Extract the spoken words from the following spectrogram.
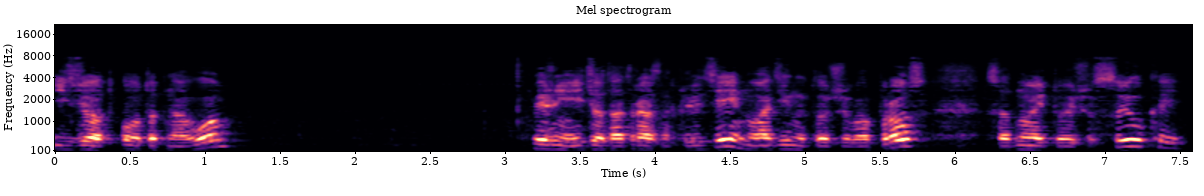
идет от одного, вернее, идет от разных людей, но один и тот же вопрос с одной и той же ссылкой,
